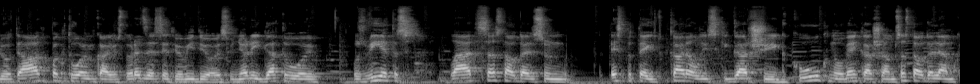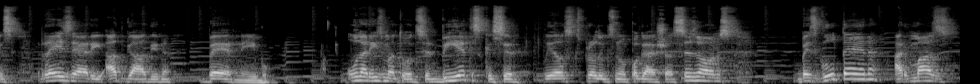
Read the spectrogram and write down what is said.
ļoti ātri pagatavojama, kā jūs to redzēsiet, jo video es viņu arī gatavoju uz vietas lētas sastāvdaļas un es pat teiktu, karaliski garšīga kūka no vienkāršām sastāvdaļām, kas reizē arī atgādina bērnību. Un arī izmantotas ir bietas, kas ir lielisks produkts no pagājušās sezonas, bez glutēna, ar mazu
